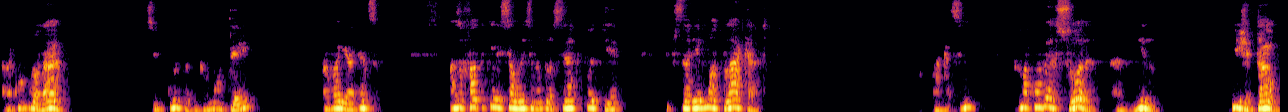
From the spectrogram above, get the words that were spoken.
para controlar o circuito que eu montei para variar a tensão. Mas o fato é que inicialmente não deu certo foi que eu precisaria de uma placa, uma placa assim, uma conversora Arduino digital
